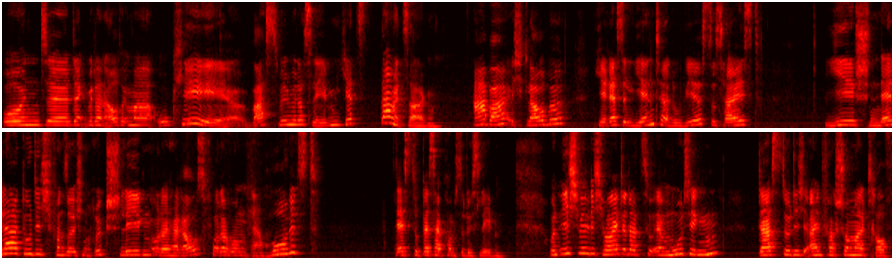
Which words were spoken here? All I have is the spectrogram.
und äh, denke mir dann auch immer, okay, was will mir das Leben jetzt damit sagen? Aber ich glaube, je resilienter du wirst, das heißt, je schneller du dich von solchen Rückschlägen oder Herausforderungen erholst, desto besser kommst du durchs Leben. Und ich will dich heute dazu ermutigen, dass du dich einfach schon mal drauf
